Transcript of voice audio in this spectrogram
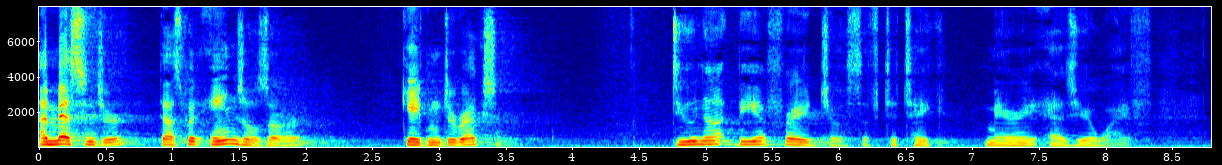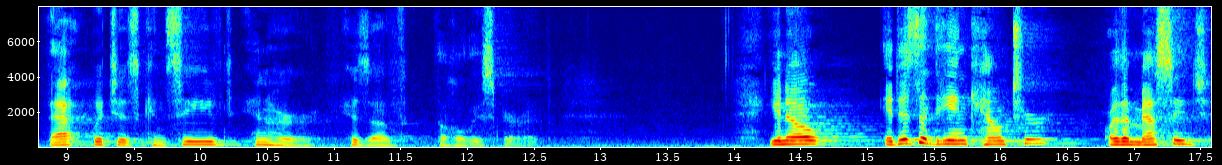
a messenger, that's what angels are, gave him direction. Do not be afraid, Joseph, to take Mary as your wife. That which is conceived in her is of the Holy Spirit. You know, it isn't the encounter or the message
